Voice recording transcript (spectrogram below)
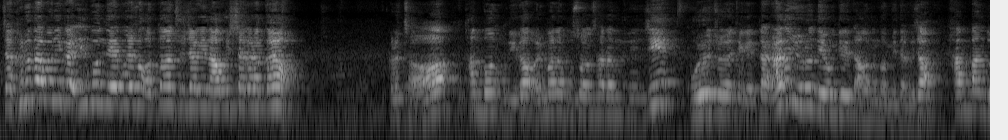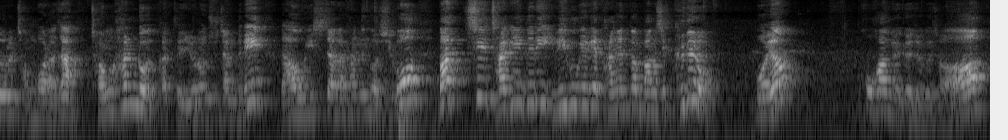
자, 그러다 보니까 일본 내부 에서 어떠한 주장이 나오기 시작을 할까요? 그렇죠. 한번 우리가 얼마나 무서운 사람들인지 보여줘야 되겠다라는 이런 내용들이 나오는 겁니다. 그죠? 한반도를 정벌하자, 정한론 같은 이런 주장들이 나오기 시작을 하는 것이고 마치 자기들이 미국에게 당했던 방식 그대로 뭐요? 호환 외교죠, 그죠?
